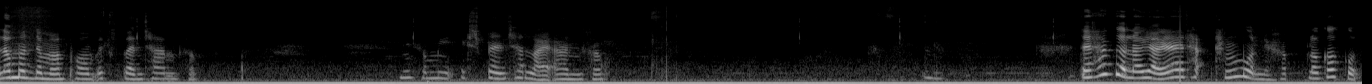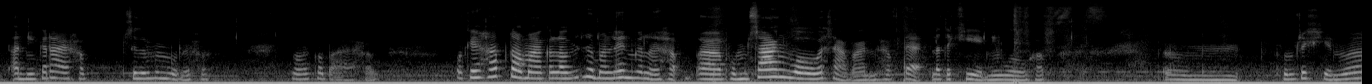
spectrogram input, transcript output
แล้วมันจะมาพร้อม expansion ครับ นี่ครับมี expansion หลายอันครับ แต่ถ้าเกิดเราอยากได้ทั้งหมดเนี่ยครับ เราก็กดอันนี้ก็ได้ครับ ซื้อทั้งหมดเลยครับร้อยกว่าบาทครับ โอเคครับ ต่อมาก็เราก็จะมาเล่นกันเลยครับอ่าผมสร้างเวลไว้สามอันครับ แต่เราจะเขียนในเวลครับอืมผมจะเขียนว่า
